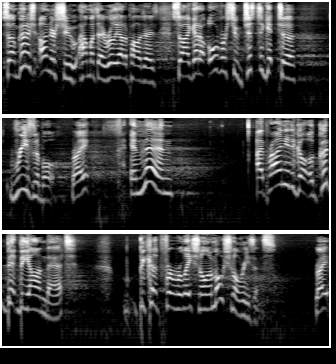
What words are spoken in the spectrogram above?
So I'm going to undershoot how much I really ought to apologize. So I got to overshoot just to get to reasonable, right? And then I probably need to go a good bit beyond that because for relational and emotional reasons. Right?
